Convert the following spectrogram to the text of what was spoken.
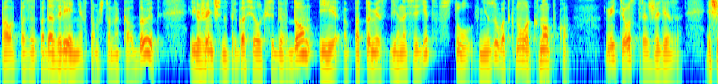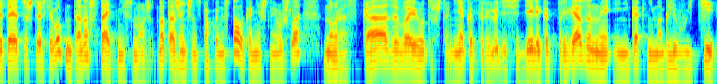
пало подозрение в том, что она колдует. Ее женщина пригласила к себе в дом, и потом, где она сидит, в стул внизу воткнула кнопку – Видите, острое железо. И считается, что если вокнуть, она встать не сможет. Но та женщина спокойно встала, конечно, и ушла, но рассказывают, что некоторые люди сидели как привязанные и никак не могли уйти.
